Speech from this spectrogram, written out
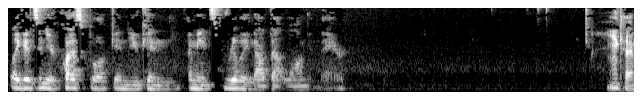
like it's in your quest book, and you can. I mean, it's really not that long in there. Okay.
